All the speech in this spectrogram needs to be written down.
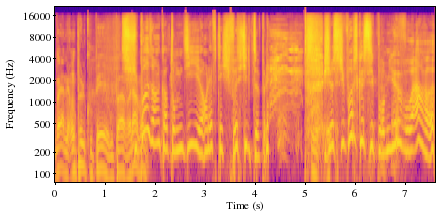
Voilà, mais on peut le couper ou pas. Je Voilà, suppose, hein, quand on me dit euh, enlève tes cheveux, s'il te plaît. Je suppose que c'est pour mieux voir.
